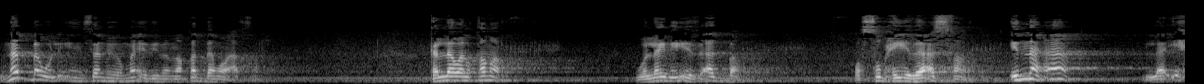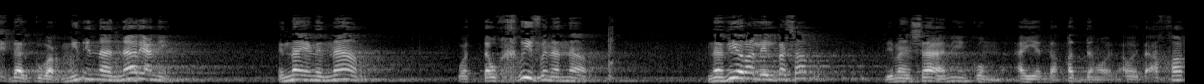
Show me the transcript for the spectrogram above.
ينبأ الإنسان يومئذ بما قدم وأخر. كلا والقمر. والليل إذ أدبر. والصبح إذا أسفر. إنها لإحدى الكبر. من إنها النار يعني؟ إنها يعني النار. والتخويف من النار. نذيرا للبشر. لمن شاء منكم أن يتقدم أو يتأخر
